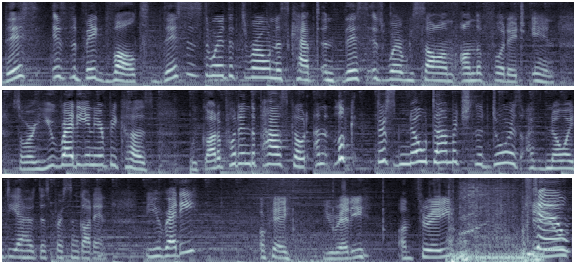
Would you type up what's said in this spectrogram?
This is the big vault. This is where the throne is kept, and this is where we saw him on the footage in. So are you ready in here? Because we've got to put in the passcode. And look, there's no damage to the doors. I have no idea how this person got in. Are you ready? Okay, you ready? On three, two, two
